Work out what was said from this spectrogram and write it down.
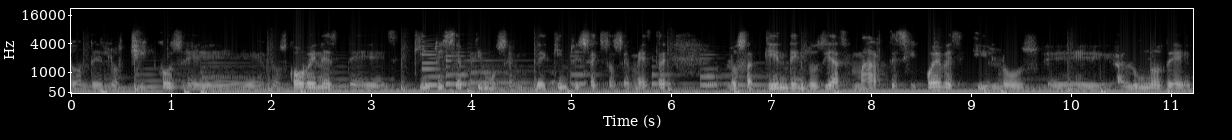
donde los chicos, eh, los jóvenes de quinto y séptimo, de quinto y sexto semestre, los atienden los días martes y jueves y los eh, alumnos de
